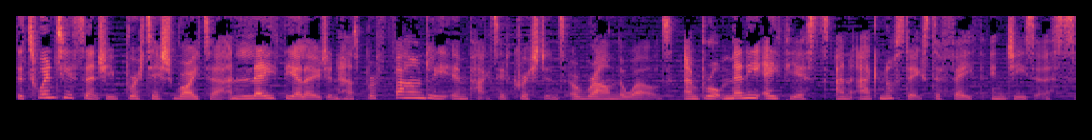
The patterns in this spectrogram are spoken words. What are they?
The 20th century British writer and lay theologian has profoundly impacted Christians around the world and brought many atheists and agnostics to faith in Jesus.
